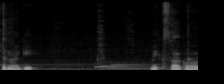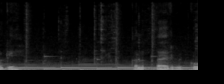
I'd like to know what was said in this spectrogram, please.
ಚೆನ್ನಾಗಿ ಮಿಕ್ಸ್ ಆಗೋ ಹಾಗೆ ಕಲಕ್ತಾ ಇರಬೇಕು.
